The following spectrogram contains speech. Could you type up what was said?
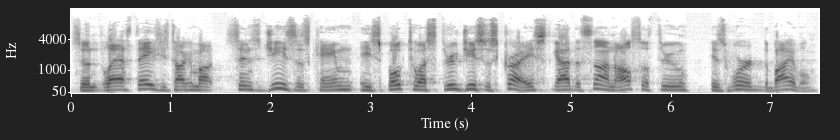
So, last days, he's talking about since Jesus came, he spoke to us through Jesus Christ, God the Son, also through his Word, the Bible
